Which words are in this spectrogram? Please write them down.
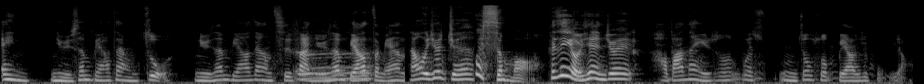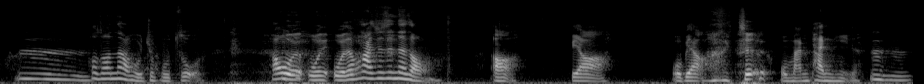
哎、欸，女生不要这样做，女生不要这样吃饭，嗯、女生不要怎么样。”然后我就觉得为什么？可是有些人就会好吧，那你说为你就说不要就不要，嗯，或者说那我就不做。然后我 我我的话就是那种哦，不要啊，我不要，这我蛮叛逆的。嗯哼，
